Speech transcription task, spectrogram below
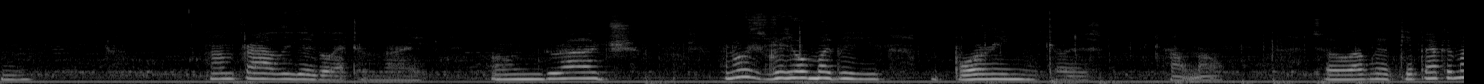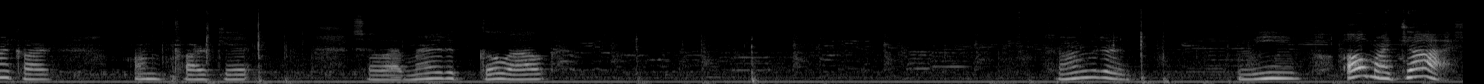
Hmm. I'm probably gonna go back to my own garage. I know this video might be boring because I don't know. So I'm gonna get back in my car, unpark it. So I'm ready to go out. So I'm gonna leave. Oh my gosh,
